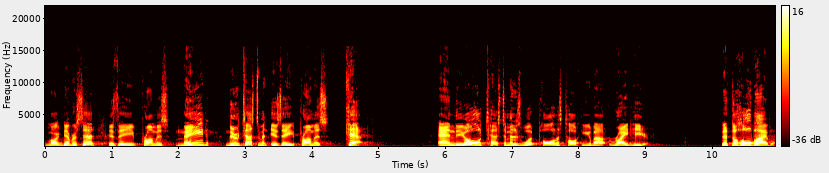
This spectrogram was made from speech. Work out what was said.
Mark Dever said, is a promise made. New Testament is a promise kept. And the Old Testament is what Paul is talking about right here. That the whole Bible,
